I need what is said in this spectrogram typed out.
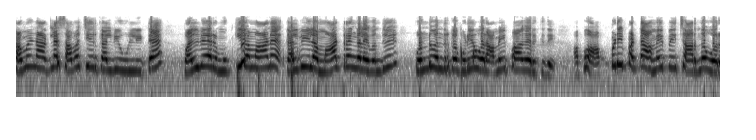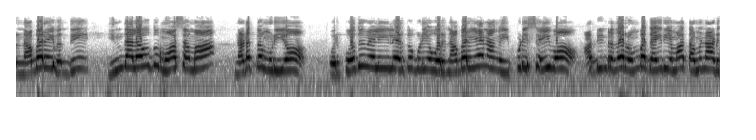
தமிழ்நாட்டில் சமச்சீர் கல்வி உள்ளிட்ட பல்வேறு முக்கியமான கல்வியில மாற்றங்களை வந்து கொண்டு வந்திருக்கக்கூடிய ஒரு அமைப்பாக இருக்குது. அப்போ அப்படிப்பட்ட அமைப்பை சார்ந்த ஒரு நபரை வந்து இந்த அளவுக்கு மோசமா நடத்த முடியும்? ஒரு பொது வெளியில இருக்கக்கூடிய ஒரு நபரையே நாங்க இப்படி செய்வோம் அப்படின்றத ரொம்ப தைரியமா தமிழ்நாடு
